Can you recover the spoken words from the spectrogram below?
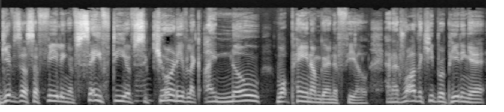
gives us a feeling of safety, of security, of like, I know what pain I'm going to feel. And I'd rather keep repeating it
